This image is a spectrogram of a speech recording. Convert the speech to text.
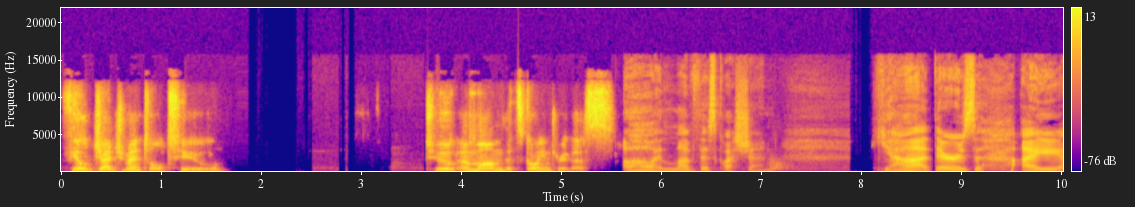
feel judgmental to to a mom that's going through this oh i love this question yeah there's i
